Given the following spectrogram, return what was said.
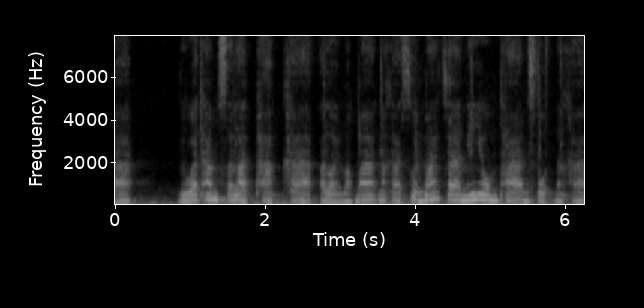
ะ หรือว่าทำสลัดผักค่ะ อร่อยมากๆนะคะ ส่วนมากจะนิยมทานสดนะคะ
